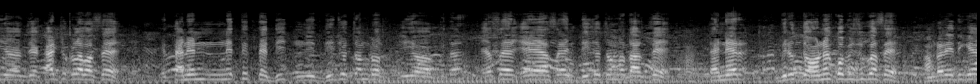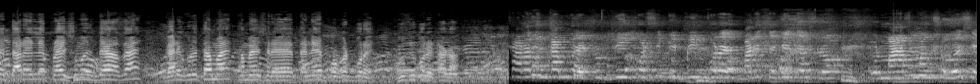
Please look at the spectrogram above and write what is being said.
ইয়ে যে কার্যকলাপ আছে তাদের নেতৃত্বে দ্বিজচন্দ্র এস এ দ্বিজচন্দ্র দাস যে তাইনের বিরুদ্ধে অনেক অভিযোগ আছে। আমরা এদিকে দাঁড়াইলে প্রায় সময় দেখা যায় গাড়ি ঘুরে থামায় থামায় সেরে তাইনের পকেট পরে রুজু করে টাকা। সারাদিন কাম করে একটু ড্রিঙ্ক করছি ড্রিঙ্ক করে বাড়িতে যেতে আসলো। এবার মাছ মাংস রয়েছে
